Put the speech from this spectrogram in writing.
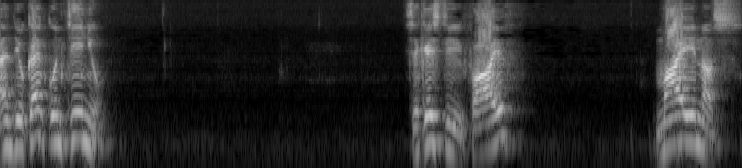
and you can continue 65 minus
